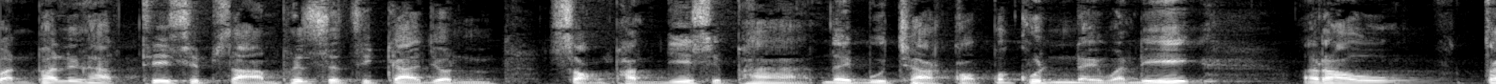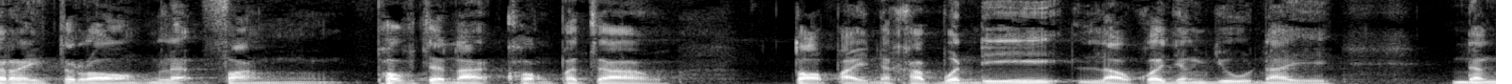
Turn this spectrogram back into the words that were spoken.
วันพฤหัสที่ 13 พฤศจิกายน 2025 ในบูชาขอบพระคุณในวันนี้ เราไตรตรองและฟังพระวจนะของพระเจ้า ต่อไปนะครับ วันนี้เราก็ยังอยู่ในหนัง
